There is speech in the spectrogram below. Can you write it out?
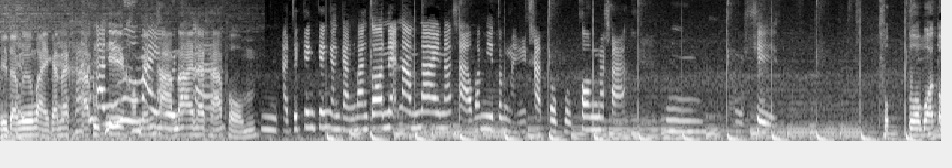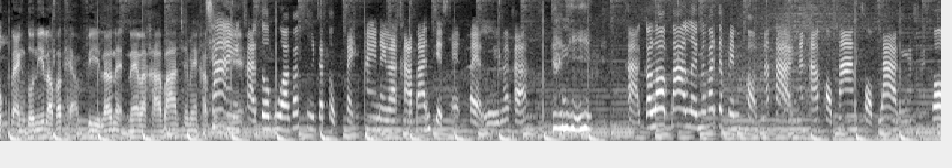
มีแต่มือใหม่กันนะครับอันนี้พี่มืๆคออมใหเมม่นต์ถามอยู่นะคะได้นะครับผมอืมอาจจะเก่งๆกลางๆบางก็แนะนำได้นะคะ ว่ามีตรงไหนขาดตกบกพร่องนะคะอืมโอเค ตัวบัวตกแต่งตัวนี้เราก็แถมฟรีแล้วในในราคาบ้านใช่ไหมครับ ใช่ตัวนี้ค่ะ ตัวบัวก็คือจะตกแต่งให้ในราคาบ้าน7จ็ดแสนแปดเลยนะคะตัวนี้ค่ะ ก็รอบบ้านเลยไม่ว่าจะเป็นขอบหน้าต่างนะคะ ขอบม่านขอบล่างนะคะ ก็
